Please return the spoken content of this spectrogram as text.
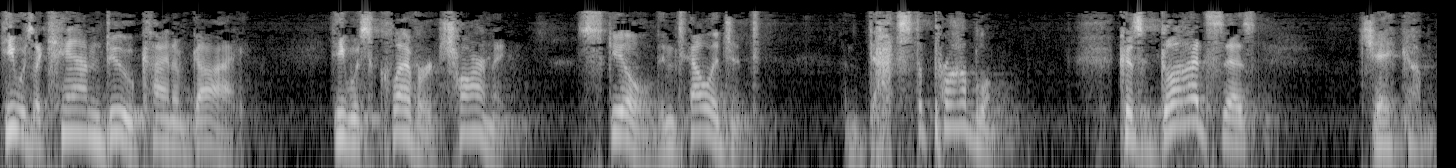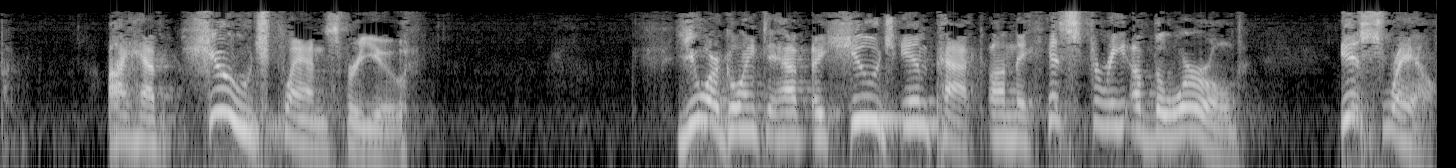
He was a can-do kind of guy. He was clever, charming, skilled, intelligent. And that's the problem. Because God says, Jacob, I have huge plans for you. You are going to have a huge impact on the history of the world. Israel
